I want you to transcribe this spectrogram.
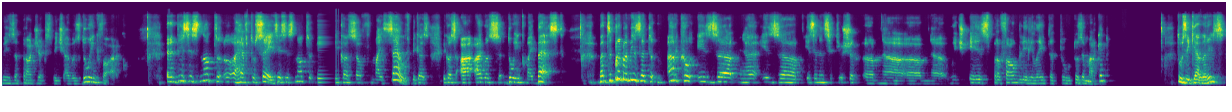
with the projects which I was doing for ARCO. And this is not, uh, I have to say, this is not because of myself, because, because I, I was doing my best. But the problem is that ARCO is, uh, uh, is, uh, is an institution um, um, which is profoundly related to, to the market, to the galleries,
